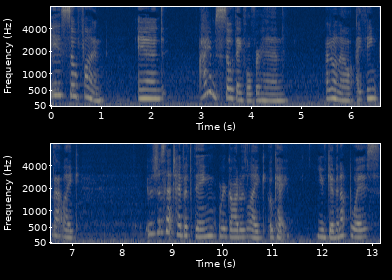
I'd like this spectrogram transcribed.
It is so fun. And I am so thankful for him. I don't know. I think that like it was just that type of thing where God was like, okay, you've given up boys,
